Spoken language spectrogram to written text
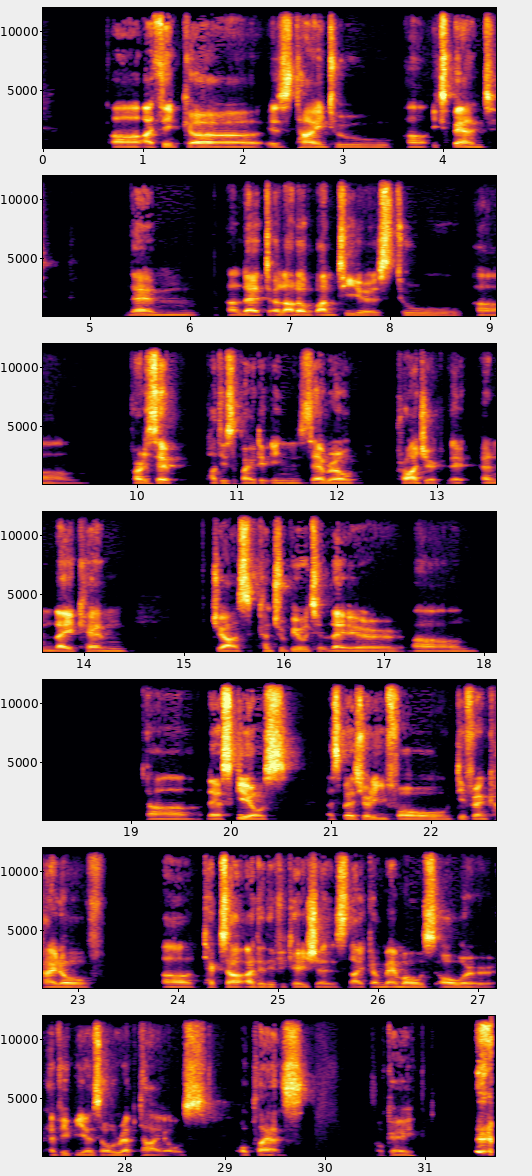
I think uh, it's time to uh, expand. Then uh, let a lot of volunteers to um, participate participate in several projects and they can just contribute their um, uh, their skills, especially for different kind of uh, taxa identifications like uh, mammals or amphibians or reptiles or plants okay?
